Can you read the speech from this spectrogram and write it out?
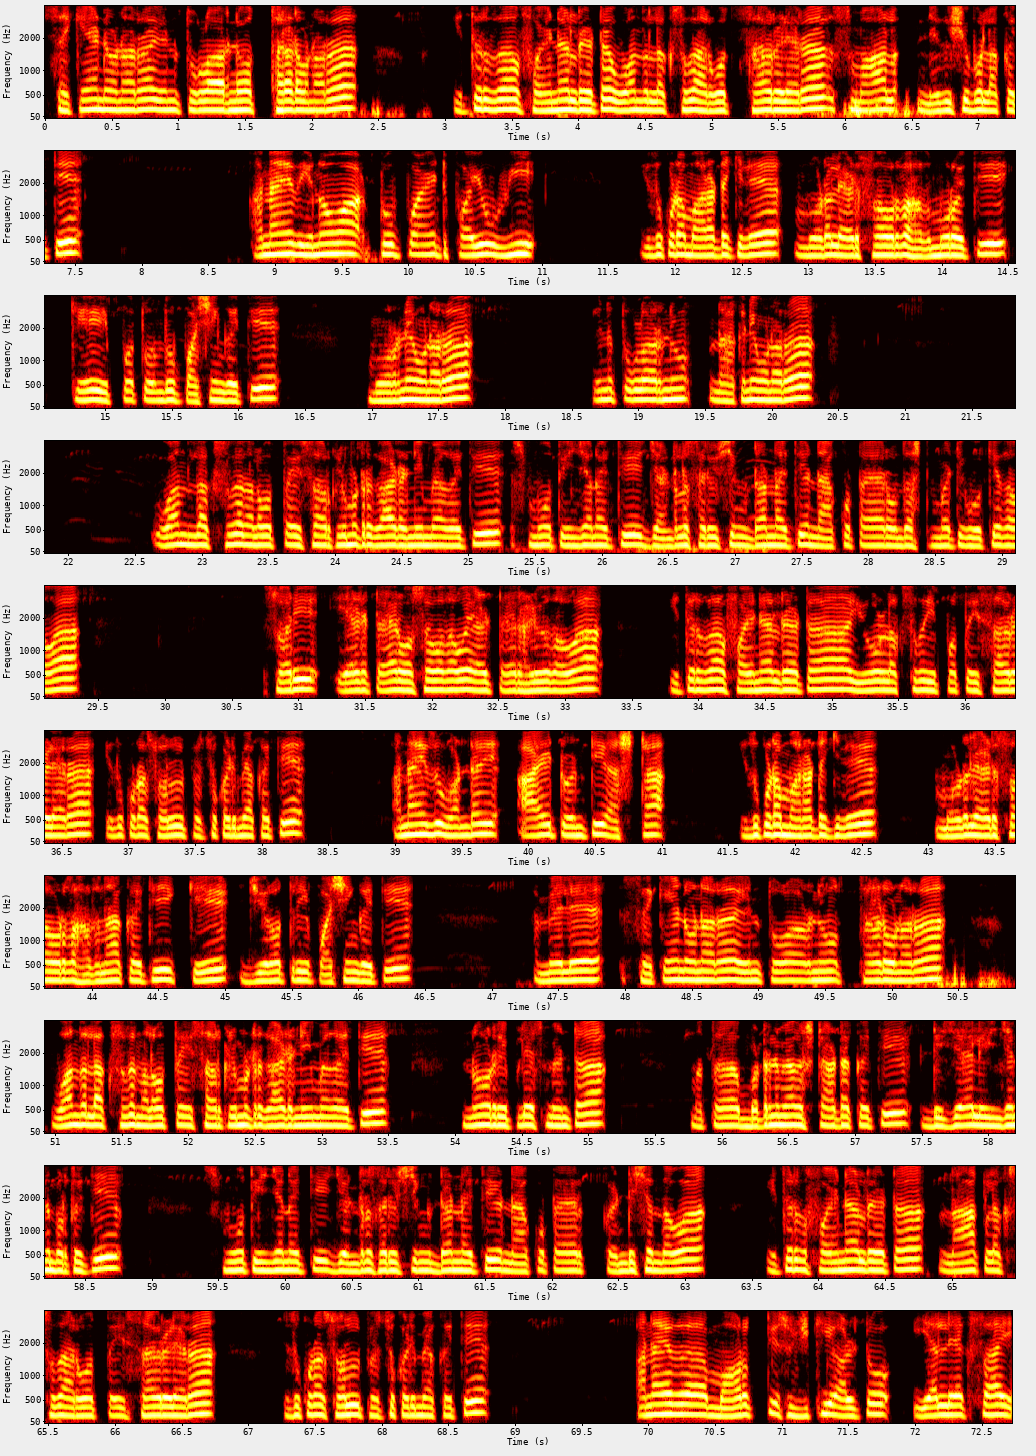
ಸೆಕೆಂಡ್ ಓನರ ಇನ್ನು ತೊಗೊಳಾರ ನೀವು ಥರ್ಡ್ ಓನರ ಇದ್ರದ ಫೈನಲ್ ರೇಟ ಒಂದು ಲಕ್ಷದ ಅರವತ್ತು ಸಾವಿರ ಹೇಳ್ಯಾರ. ಸ್ಮಾಲ್ ನೆಗೋಷಿಯಬಲ್ ಆಕೈತಿ. ಅಣ್ಣ Innova two point five V ಇದು ಕೂಡ ಮಾರಾಟಕ್ಕಿದೆ. ಮಾಡಲ್ ಎರಡು ಸಾವಿರದ ಹದಿಮೂರು ಐತಿ. ಕೆ ಇಪ್ಪತ್ತೊಂದು ಪಾಶಿಂಗ್ ಐತಿ. ಮೂರನೇ ಓನರ ಇನ್ನು ತೊಗೊಳಾರ ನೀವು ನಾಲ್ಕನೇ ಓನರ ಒಂದು ಲಕ್ಷದ ನಲವತ್ತೈದು ಸಾವಿರ ಕಿಲೋಮೀಟ್ರ್ ಗಾಡಿ ರನ್ನಿಂಗ್ ಮ್ಯಾಗ ಐತಿ. ಸ್ಮೂತ್ ಇಂಜನ್ ಐತಿ. ಜನರಲ್ ಸರ್ವಿಸಿಂಗ್ ಡನ್ ಐತಿ. ನಾಲ್ಕು ಟೈರ್ ಒಂದಷ್ಟು ಮಟ್ಟಿಗೆ ಓಕೆ ಸಾರಿ ಎರಡು ಟೈರ್ ಹೊಸವು ಅದಾವ, ಎರಡು ಟೈರ್ ಹಳಿಯೋದವ ಈ ಥರದ ಫೈನಲ್ ರೇಟ ಏಳು ಲಕ್ಷದ ಇಪ್ಪತ್ತೈದು ಸಾವಿರ ಹೇಳ್ಯಾರ. ಇದು ಕೂಡ ಸ್ವಲ್ಪ ಹೆಚ್ಚು ಕಡಿಮೆ ಆಕೈತಿ. ಅಣ್ಣ, ಇದು ಹೊಂಡೈ ಐ ಟ್ವೆಂಟಿ ಅಷ್ಟ ಇದು ಕೂಡ ಮಾರಾಟಕ್ಕಿದೆ. ಮಾಡಲ್ ಎರಡು ಸಾವಿರದ ಹದಿನಾಲ್ಕು ಐತಿ. ಕೆ ಜೀರೋ ತ್ರೀ ಪಾಸಿಂಗ್ ಐತಿ. ಆಮೇಲೆ ಸೆಕೆಂಡ್ ಓನರ ಇನ್ನು ತೋ, ನೀವು ಥರ್ಡ್ ಓನರ ಒಂದು ಲಕ್ಷದ ನಲವತ್ತೈದು ಸಾವಿರ ಕಿಲೋಮೀಟ್ರ್ ಗಾಡಿ ನಿಮ್ಮ ಮ್ಯಾಗ ಐತಿ. ನೋ ರಿಪ್ಲೇಸ್ಮೆಂಟ ಮತ್ತು ಬಟನ್ ಮ್ಯಾಗ ಸ್ಟಾರ್ಟ್ ಆಕೈತಿ. ಡಿಸೈಲ್ ಇಂಜನ್ ಬರ್ತೈತಿ. ಸ್ಮೂತ್ ಇಂಜನ್ ಐತಿ. ಜನರಲ್ ಸರ್ವಿಸಿಂಗ್ ಡನ್ ಐತಿ. ನಾಲ್ಕು ಟೈರ್ ಕಂಡೀಷನ್ ಅದಾವ. ಇದ್ರದ್ದು ಫೈನಲ್ ರೇಟ ನಾಲ್ಕು ಲಕ್ಷದ ಅರವತ್ತೈದು ಸಾವಿರ ಹೇಳ್ಯಾರ. ಇದು ಕೂಡ ಸ್ವಲ್ಪ ಹೆಚ್ಚು ಕಡಿಮೆ ಆಕೈತಿ. ಇದು Maruti Suzuki Alto L X I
